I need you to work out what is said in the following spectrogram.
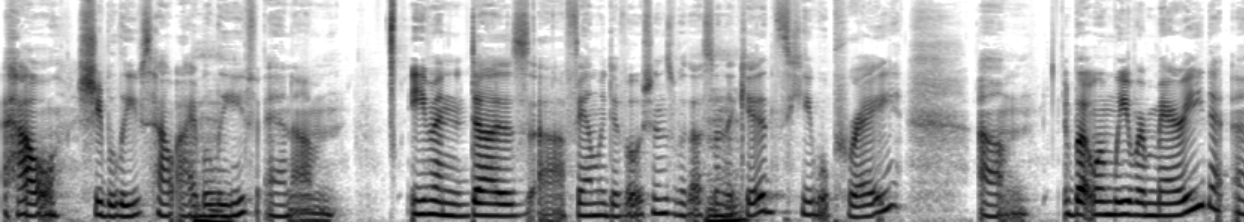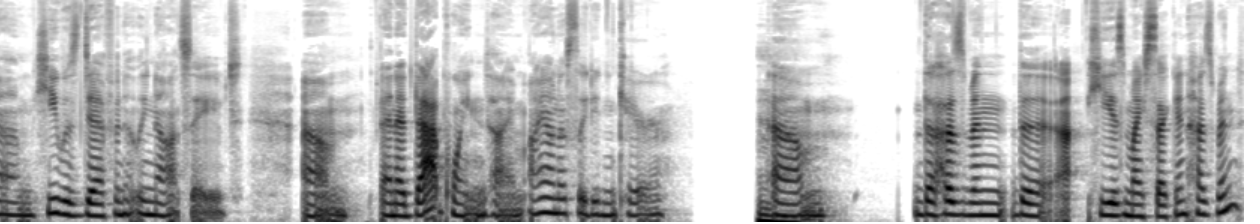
how she believes, how I believe, and um, even does uh, family devotions with us and the kids. He will pray. Um, but when we were married, um, he was definitely not saved. Um, and at that point in time, I honestly didn't care. Um, the husband, the uh, he is my second husband.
